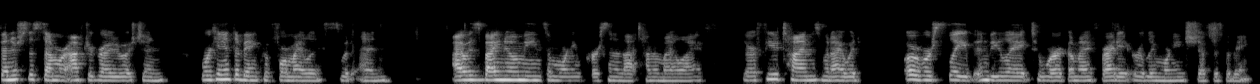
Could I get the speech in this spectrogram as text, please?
finish the summer after graduation, working at the bank before my lease would end. I was by no means a morning person at that time of my life. There are a few times when I would oversleep and be late to work on my Friday early morning shift at the bank.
